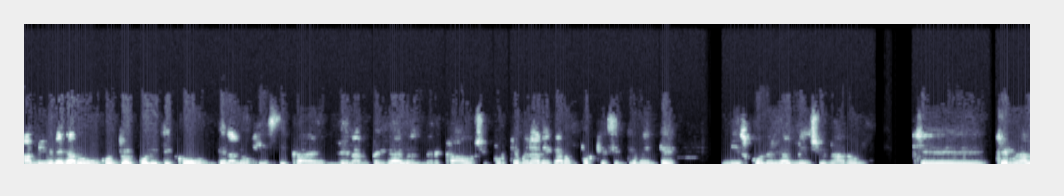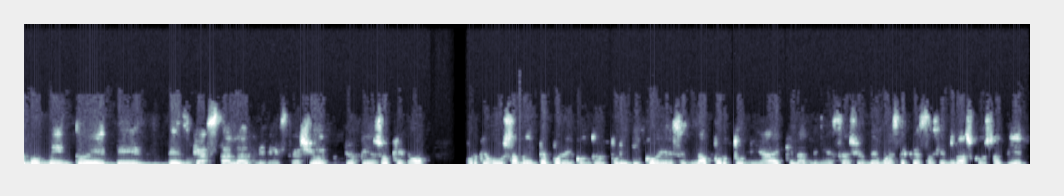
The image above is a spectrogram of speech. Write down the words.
a mí me negaron un control político de la logística de, la entrega de los mercados. ¿Y por qué me la negaron? Porque simplemente mis colegas mencionaron que, que no era el momento de, de desgastar la administración. Yo pienso que no, porque justamente por el control político es la oportunidad de que la administración demuestre que está haciendo las cosas bien.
